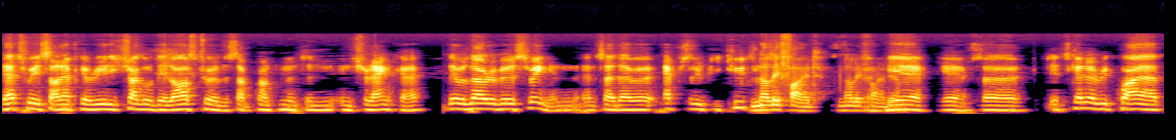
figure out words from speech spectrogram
that's where South Africa really struggled their last tour of the subcontinent in, in Sri Lanka. There was no reverse swing, and, and so they were absolutely toothless. Nullified. Nullified, yeah. Yeah, yeah. So it's going to require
